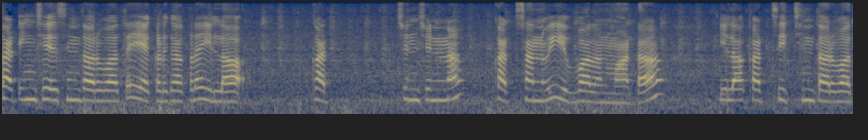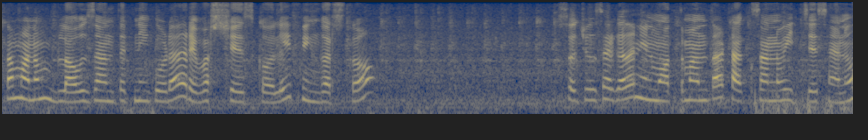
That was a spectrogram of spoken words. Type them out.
కటింగ్ చేసిన తర్వాత ఎక్కడికక్కడ ఇలా కట్ చిన్న చిన్న కట్స్ అనేవి ఇవ్వాలన్నమాట. ఇలా కట్స్ ఇచ్చిన తర్వాత మనం బ్లౌజ్ అంతటినీ కూడా రివర్స్ చేసుకోవాలి ఫింగర్స్తో. సో చూసారు కదా నేను మొత్తం అంతా టక్స్ అన్నవి ఇచ్చేసాను.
